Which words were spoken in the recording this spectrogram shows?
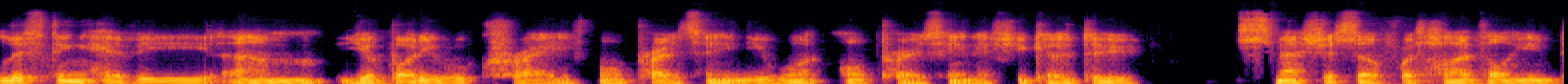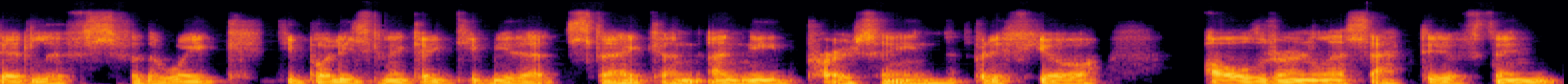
lifting heavy, um, your body will crave more protein. You want more protein. If you go do smash yourself with high volume deadlifts for the week, your body's going to go, give me that steak. I, I need protein. But if you're older and less active, then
